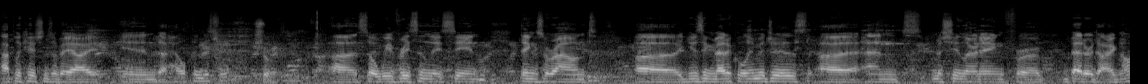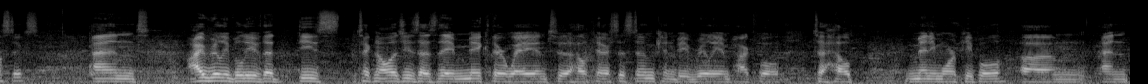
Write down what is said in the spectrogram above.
applications of AI in the health industry. Sure. Uh, so we've recently seen things around uh, using medical images uh, and machine learning for better diagnostics. And I really believe that these technologies, as they make their way into the healthcare system, can be really impactful to help many more people um, and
